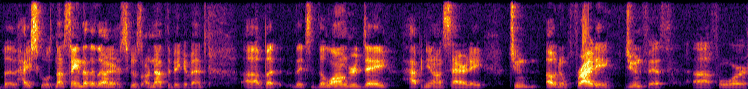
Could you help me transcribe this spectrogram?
the high schools. Not saying that the high schools are not the big event, uh, but it's the longer day happening on Saturday, June, oh no, Friday, June 5th, uh, for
